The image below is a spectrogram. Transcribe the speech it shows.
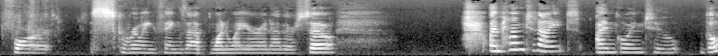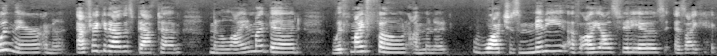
for screwing things up one way or another. So I'm home tonight. I'm going to go in there. I'm gonna after I get out of this bathtub, I'm gonna lie in my bed with my phone. I'm gonna watch as many of all y'all's videos as I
